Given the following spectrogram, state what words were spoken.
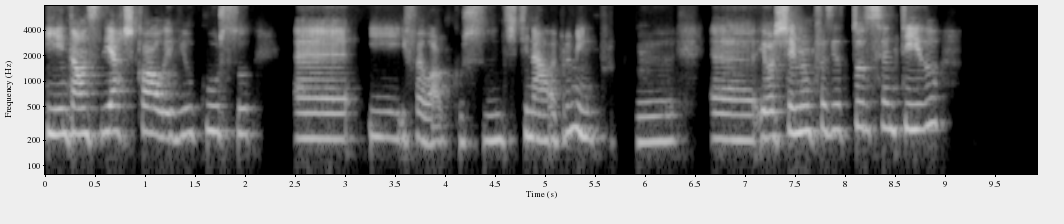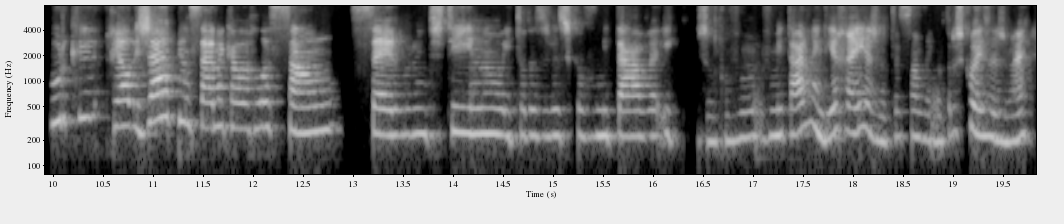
E então acedi à escola e vi o curso uh, e, e, foi logo o curso destinado para mim, porque uh, eu achei mesmo que fazia todo sentido porque já a pensar naquela relação cérebro-intestino e todas as vezes que eu vomitava, e junto com vomitar vem diarreias, atenção, vem outras coisas, não é?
